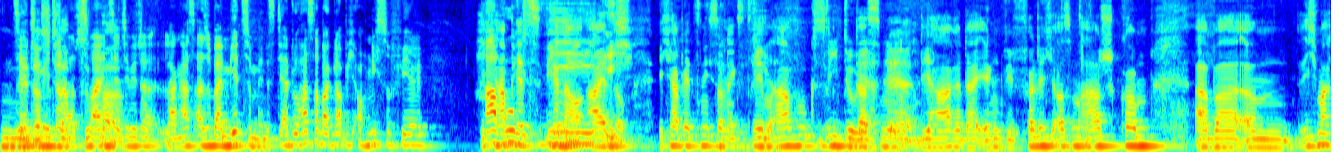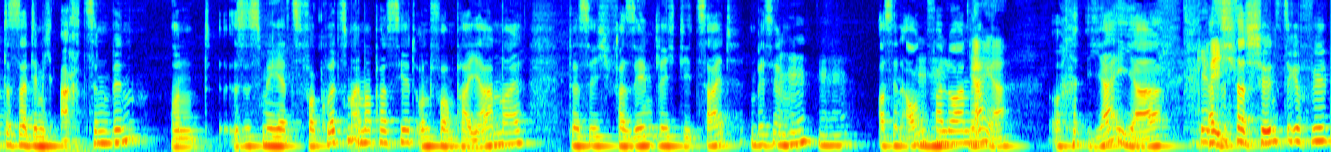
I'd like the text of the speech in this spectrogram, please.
einen Nee, Zentimeter oder zwei super. Zentimeter lang hast. Also bei mir zumindest. Ja, du hast aber, glaube ich, auch nicht so viel Ich habe Haarwuchs jetzt, wie genau, also, ich. ich, habe jetzt nicht so einen extremen Wie- Haarwuchs, wie du, dass ja. mir die Haare da irgendwie völlig aus dem Arsch kommen. Aber ähm, ich mache das seitdem ich 18 bin. Und es ist mir jetzt vor kurzem einmal passiert und vor ein paar Jahren mal, dass ich versehentlich die Zeit ein bisschen aus den Augen verloren Mhm, Ja, habe. ja. Ja, ja. Kenn das ich. ist das schönste Gefühl.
